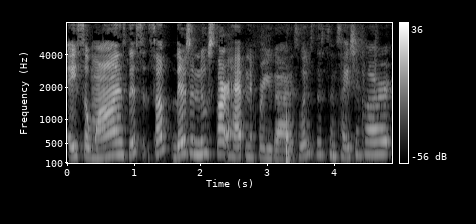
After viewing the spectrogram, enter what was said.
Ace of Wands. This some there's a new start happening for you guys. What is this Temptation card?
